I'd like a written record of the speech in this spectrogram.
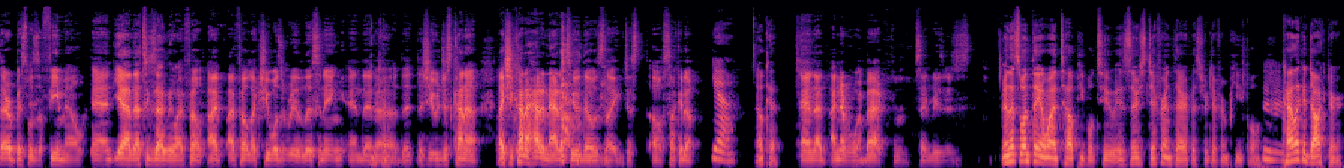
therapist was a female, and yeah, that's exactly what I felt. I, I felt like she wasn't really listening, and that uh that, that she was just kind of like she kind of had an attitude that was like just oh suck it up, yeah, Okay. and that I never went back for the same reason. It's just, And that's one thing I want to tell people too is there's different therapists for different people. Mhm. Kind of like a doctor.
